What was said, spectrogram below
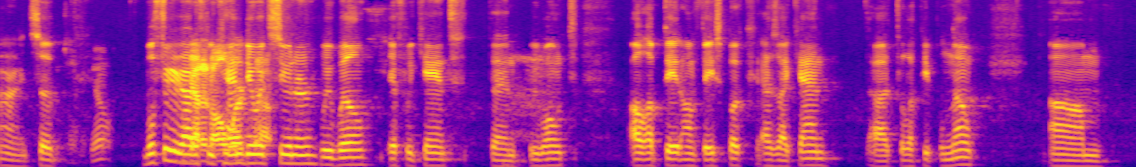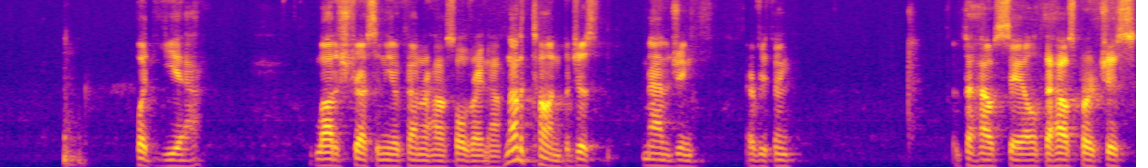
all right. So we go. we'll figure it out if we can worked do it sooner. We will. If we can't, then we won't. I'll update on Facebook as I can uh, to let people know. Um, but yeah, a lot of stress in the O'Connor household right now. Not a ton, but just managing everything. The house sale, the house purchase,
